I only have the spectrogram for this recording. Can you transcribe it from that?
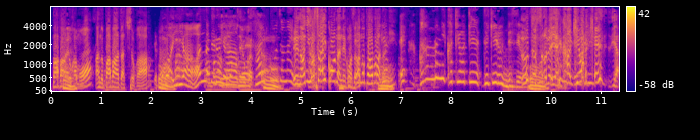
ババアとかも？あのババアたちとか？やっぱうわ、いいやん。あんな出るんいや、や。もう最高じゃないでえ、すか。何が？最高なんね、小松さん。あのババア何？え、あんなに書き分けできるんですよ。うんと、それ、いや、書き分け、いや、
